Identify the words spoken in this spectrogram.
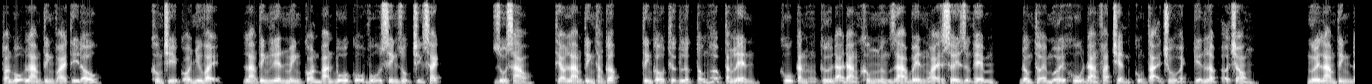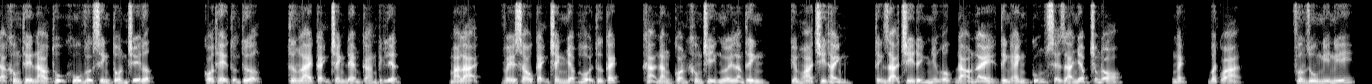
Toàn bộ lam tinh vài tỷ đâu? Không chỉ có như vậy lam tinh liên minh còn ban bố cổ vũ sinh dục chính sách. Dù sao, theo lam tinh thăng cấp, tinh cầu thực lực tổng hợp tăng lên khu căn cứ đã đang không ngừng ra bên ngoài xây dựng thêm đồng thời mới khu đang phát triển cũng tại chủ hoạch kiến lập ở trong. Người lam tinh đã không thế nào thụ khu vực sinh tồn chế ước. Có thể tưởng tượng tương lai cạnh tranh đem càng kịch liệt. Mà lại về sau cạnh tranh nhập hội tư cách khả năng còn không chỉ người lam tinh kiếm hoa chi thành tính giả dạ chi đỉnh những ốc đảo này tinh anh cũng sẽ gia nhập trong đó. Ngạch, bất quá. Phương du nghĩ nghĩ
